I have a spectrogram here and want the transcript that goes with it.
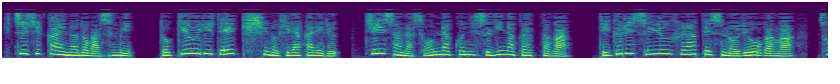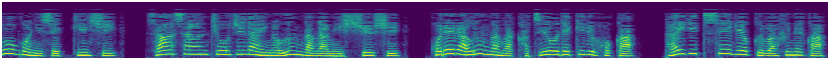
羊飼いなどが住み、時折定期市の開かれる小さな村落に過ぎなかったが、ティグリス・ユーフラテスの領河が相互に接近し、サーサン朝時代の運河が密集し、これら運河が活用できるほか、対立勢力は船か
